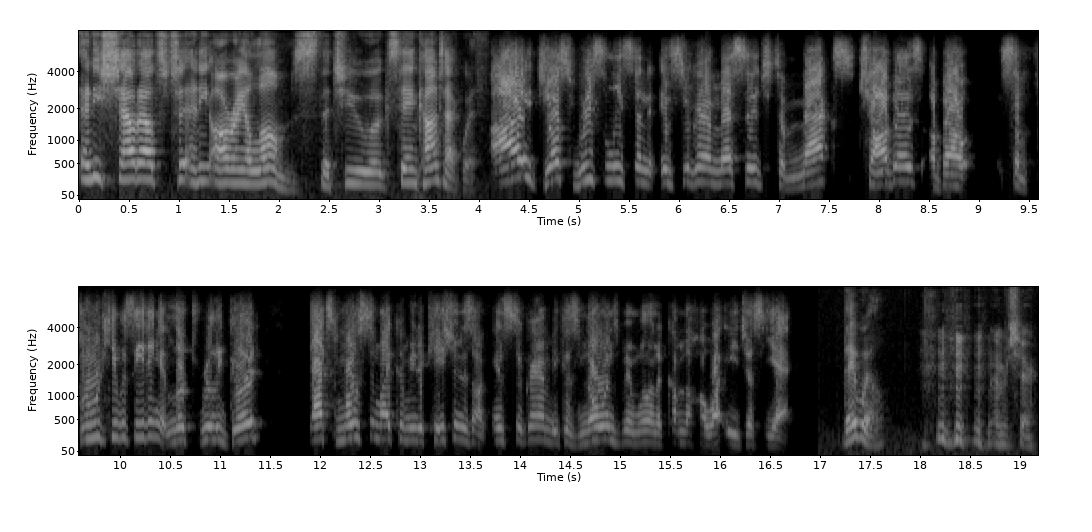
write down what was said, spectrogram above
Any shout outs to any RA alums that you uh, stay in contact with? I just recently sent an Instagram message to Max Chavez about some food he was eating. It looked really good. That's most of my communication is on Instagram because no one's been willing to come to Hawaii just yet. They will. I'm sure.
